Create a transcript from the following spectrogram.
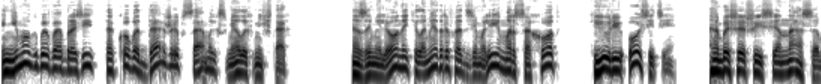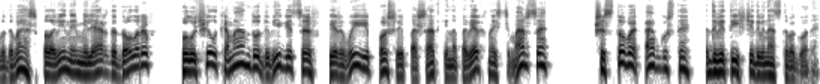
не мог бы вообразить такого даже в самых смелых мечтах. За миллионы километров от Земли марсоход Curiosity, обошедшийся НАСА в 2,5 миллиарда долларов, получил команду двигаться впервые после посадки на поверхность Марса 6 августа 2012 года.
